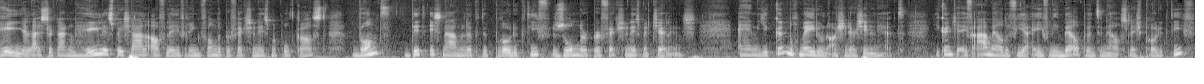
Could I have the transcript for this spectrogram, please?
Hey, je luistert naar een hele speciale aflevering van de Perfectionisme Podcast. Want dit is namelijk de Productief zonder Perfectionisme Challenge. En je kunt nog meedoen als je daar zin in hebt. Je kunt je even aanmelden via evelienbel.nl/slash productief.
